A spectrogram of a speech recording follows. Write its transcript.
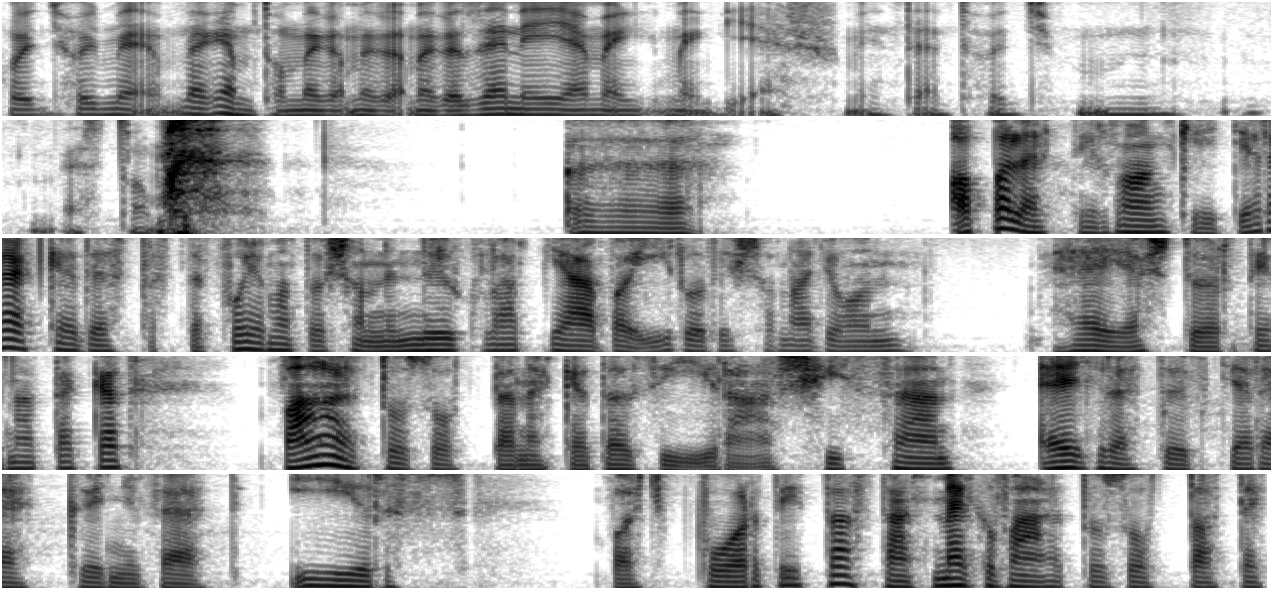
hogy, hogy meg, nem tudom, meg, meg, meg a zenéje, meg, meg ilyesmi. Tehát, hogy ezt tudom. Ö, apa lettél, van két gyereked, ezt, ezt te folyamatosan a nők lapjába írod, és a nagyon helyes történeteket. Változott-e neked az írás, hiszen egyre több gyerekkönyvet írsz, vagy fordítasz, tehát megváltozott a te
